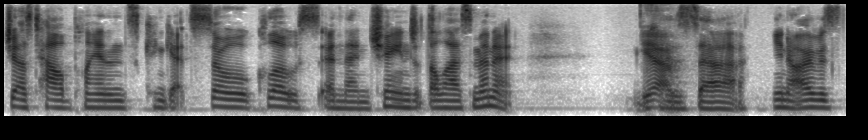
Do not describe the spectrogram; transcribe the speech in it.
just how plans can get so close and then change at the last minute. yeah, Because, uh, you know, I was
